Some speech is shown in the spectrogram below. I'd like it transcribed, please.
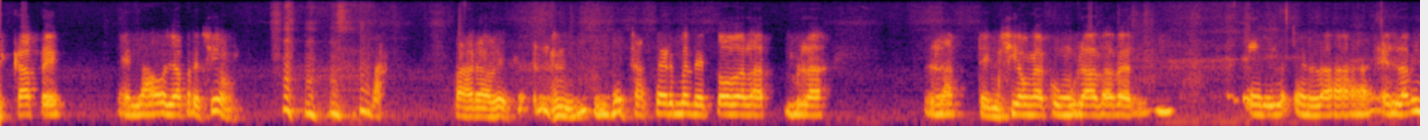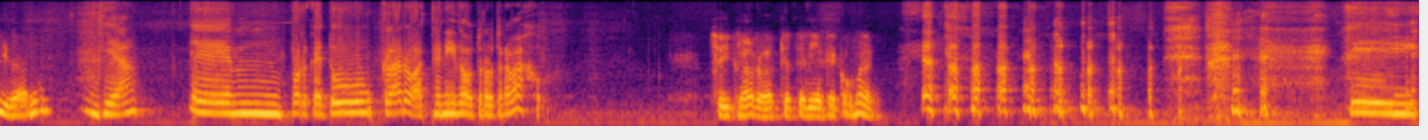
escape en la olla a presión. Pa- para des- deshacerme de toda la, la, la tensión acumulada en la, en la vida. ¿no? Ya. Em, porque tú, claro, has tenido otro trabajo. Sí, claro, es que tenía que comer. Y,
